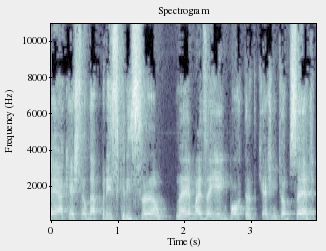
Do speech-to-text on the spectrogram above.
é, a questão da prescrição, né, mas aí é importante que a gente observe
